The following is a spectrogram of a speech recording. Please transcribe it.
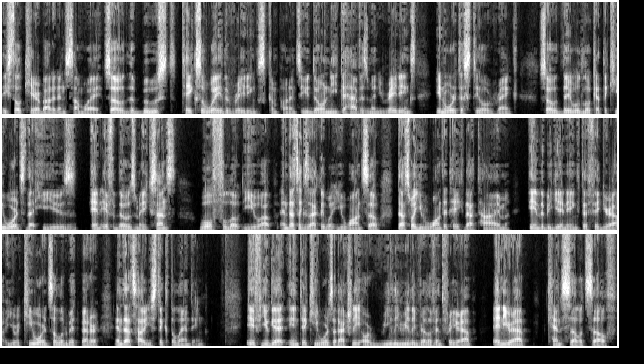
they still care about it in some way. So the boost takes away the ratings component. So you don't need to have as many ratings in order to still rank. So they would look at the keywords that you use. And if those make sense, will float you up. And that's exactly what you want. So that's why you want to take that time in the beginning to figure out your keywords a little bit better. And that's how you stick the landing. If you get into keywords that actually are really, really relevant for your app, and your app can sell itself,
